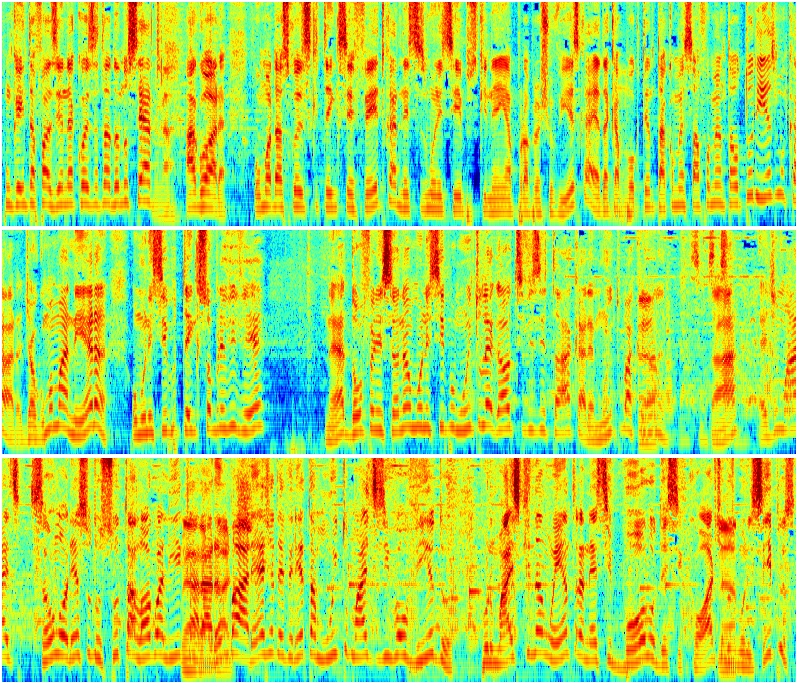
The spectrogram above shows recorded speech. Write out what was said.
com quem tá fazendo e a coisa tá dando certo. Não. Agora, uma das coisas que tem que ser feito, cara, nesses municípios que nem a própria Chuvisca, é daqui a pouco tentar começar a fomentar o turismo, cara. De alguma maneira, o município tem que sobreviver. Né? Dom Feliciano é um município muito legal de se visitar, cara. É muito bacana. Tá? É demais. São Lourenço do Sul tá logo ali, cara. verdade. Arambaré já deveria estar muito mais desenvolvido. Por mais que não entra nesse bolo desse corte É. dos municípios,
